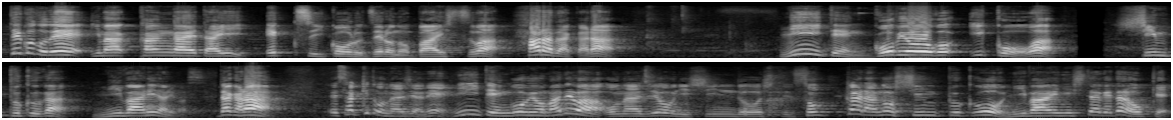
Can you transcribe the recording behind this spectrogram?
ってことで今考えたい x イコール0の倍質は腹だから2.5秒後以降は振幅が2倍になります。だからさっきと同じだね。2.5秒までは同じように振動してそっからの振幅を2倍にしてあげたら OK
